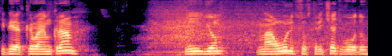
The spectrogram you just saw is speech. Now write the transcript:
Теперь открываем кран и идем на улицу встречать воду.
